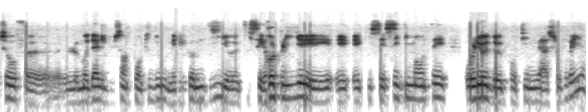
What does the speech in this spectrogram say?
sauf le modèle du centre Pompidou, mais comme dit, qui s'est replié et, qui s'est sédimenté au lieu de continuer à s'ouvrir.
